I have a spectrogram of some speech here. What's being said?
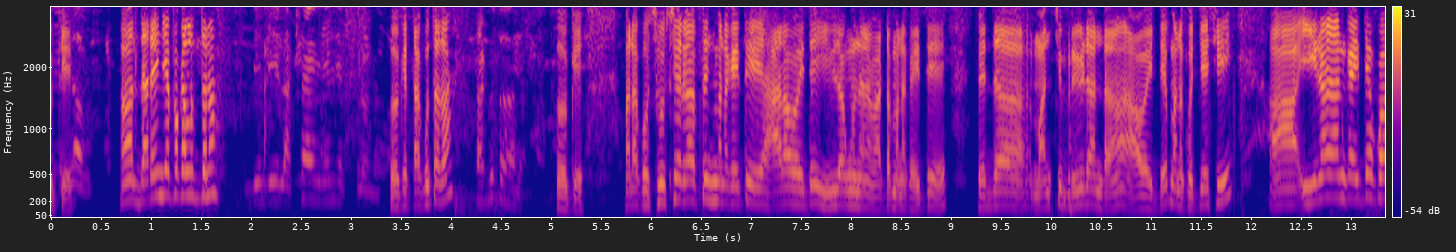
ఓకే ధర ఏం చెప్పగలుగుతున్నావు? ఓకే తగ్గుతుందా? ఓకే. మనకు చూసారు కదా ఫ్రెండ్స్ మనకైతే ఆరవ అయితే ఈ విధంగా ఉందన్నమాట. మనకైతే పెద్ద మంచి బ్రీడ్ అంట. ఆవైతే మనకు వచ్చేసి ఈనడానికి అయితే ఒక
